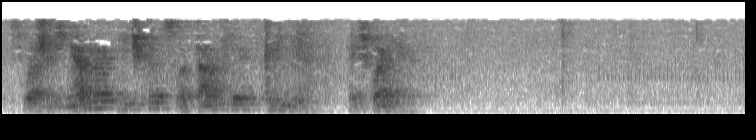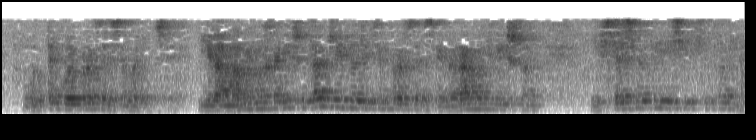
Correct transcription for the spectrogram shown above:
То есть ваша джняна, ичка, сватанки, крия, айшвария. Вот такой процесс эволюции. И Рамана Махариши также идет этим процессом, и Рама Кришна, и все святые ситхи тоже.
